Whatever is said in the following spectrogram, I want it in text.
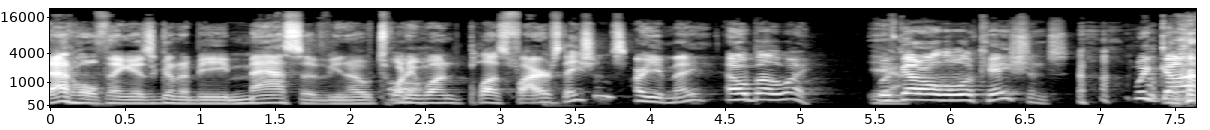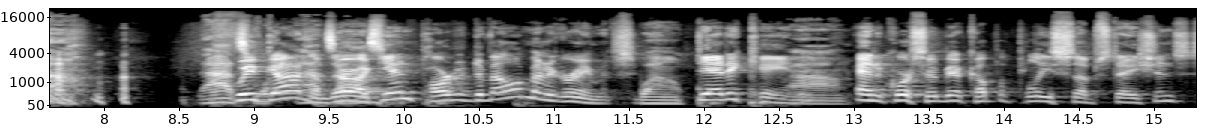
that whole thing is going to be massive. You know, oh. twenty one plus fire stations. are you May? Oh, by the way, Yeah. we've got all the locations. We've got them. That's We've wa- got them. that's They're awesome. again part of development agreements. Wow. Dedicated. Wow. And of course, there'll be a couple police substations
